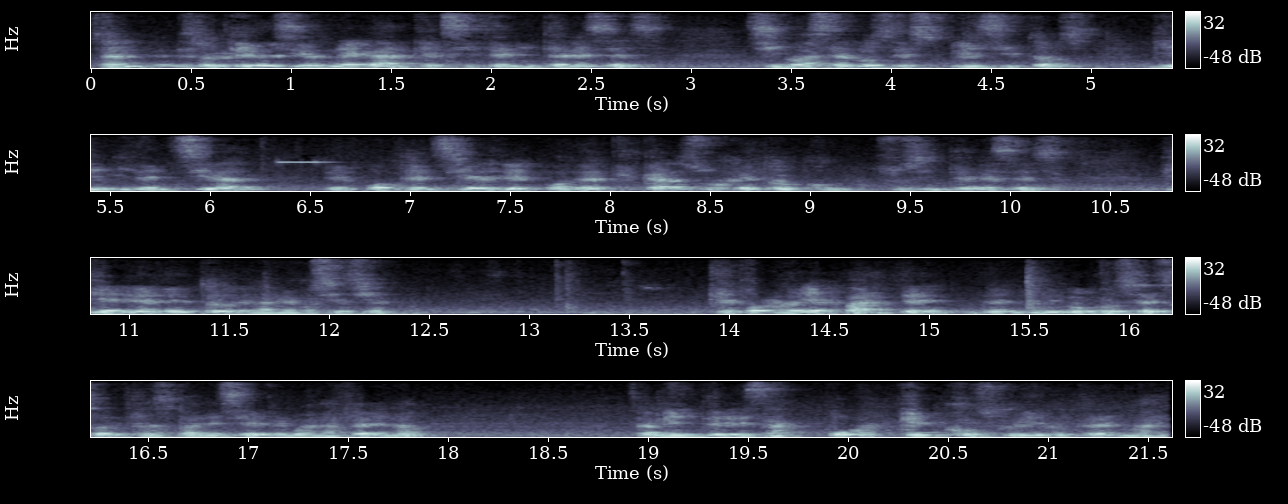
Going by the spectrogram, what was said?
O sea, eso no quiere decir negar que existen intereses, sino hacerlos explícitos y evidenciar el potencial y el poder que cada sujeto con sus intereses tiene dentro de la negociación que formaría parte del mismo proceso de transparencia y de buena fe, ¿no? O sea, me interesa por qué construir un tren Maya.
